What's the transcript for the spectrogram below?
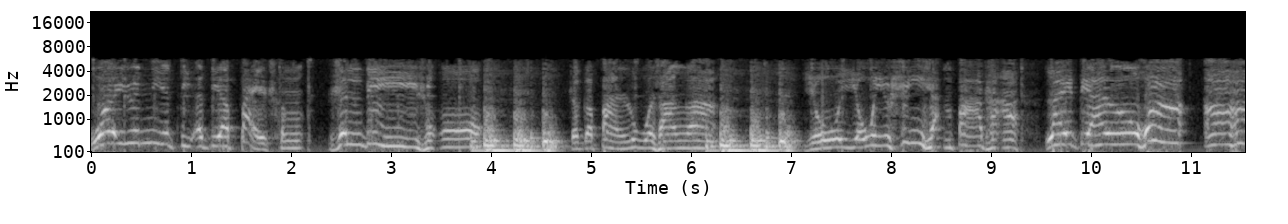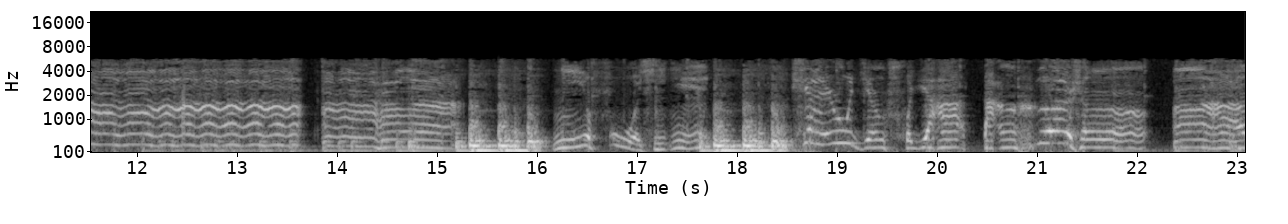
我与你爹爹拜成人弟兄。这个半路上啊，有一位神仙把他来电话啊！出家当和尚啊！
